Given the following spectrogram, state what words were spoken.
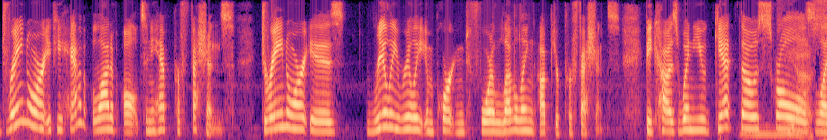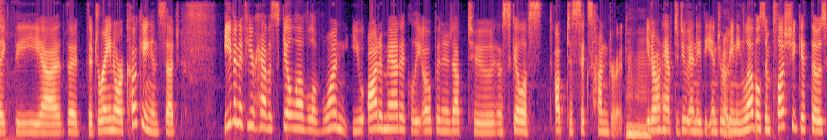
Draenor. If you have a lot of alts and you have professions, Draenor is really really important for leveling up your professions because when you get those scrolls Yes. like the uh, the the Draenor cooking and such even if you have a skill level of one, you automatically open it up to a skill of up to 600. Mhm. You don't have to do any of the intervening levels. And plus, you get those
